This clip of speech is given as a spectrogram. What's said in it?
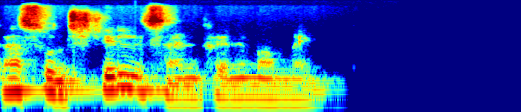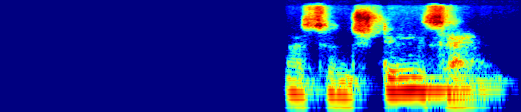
Lass uns still sein für einen Moment. Lass uns still sein.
